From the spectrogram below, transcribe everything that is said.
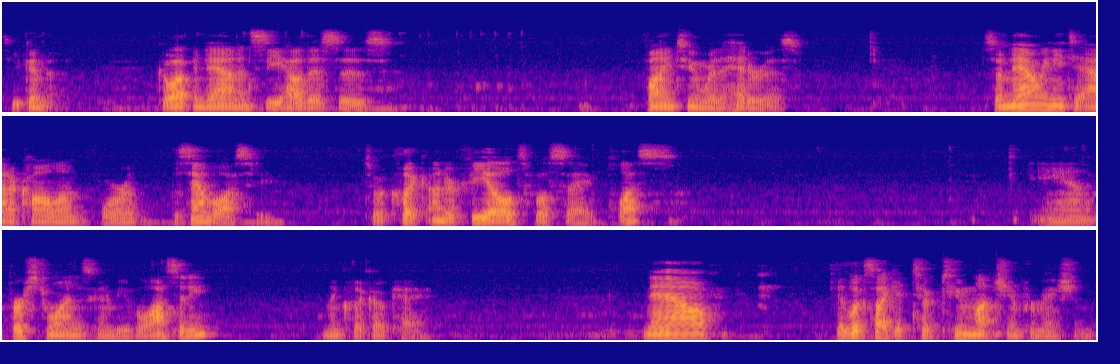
So you can go up and down and see how this is fine-tune where the header is. So now we need to add a column for the sound velocity. So we'll click under fields, we'll say plus and the first one is going to be velocity, and then click OK. Now, it looks like it took too much information.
